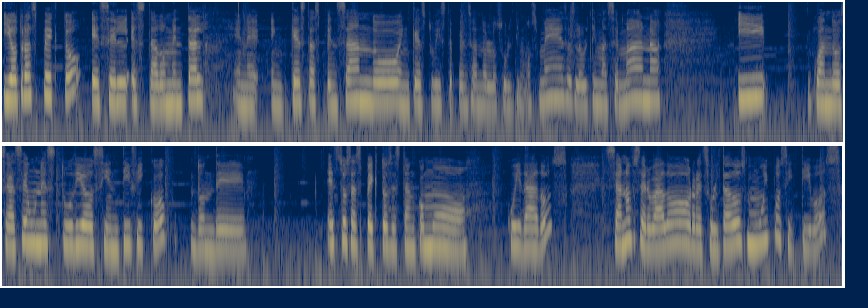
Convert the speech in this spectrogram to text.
Y otro aspecto es el estado mental, en, en, qué estás pensando, en qué estuviste pensando los últimos meses, la última semana. Y cuando se hace un estudio científico donde estos aspectos están como cuidados. Se han observado resultados muy positivos.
